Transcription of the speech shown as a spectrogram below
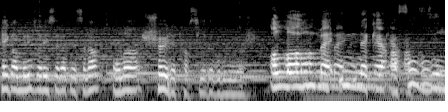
Peygamberimiz Aleyhisselatü Vesselam ona şöyle tavsiyede bulunuyor. Allahümme inneke afuvvun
